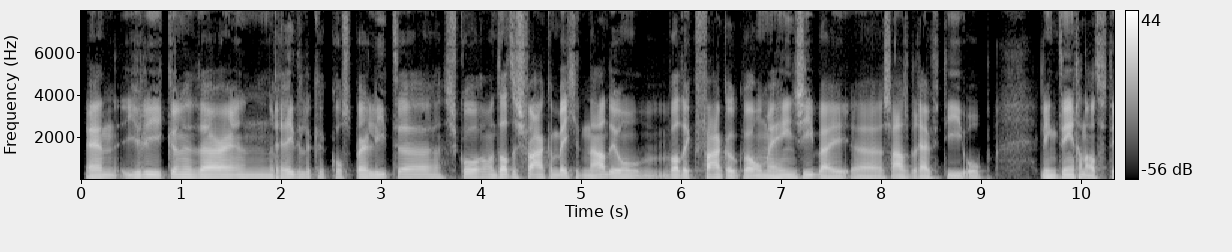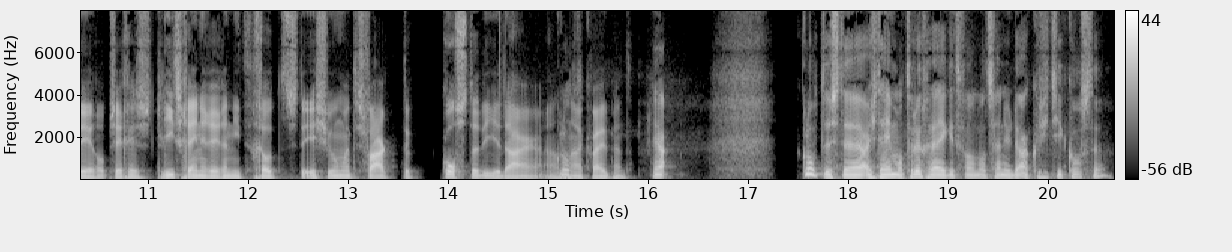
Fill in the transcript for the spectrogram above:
En jullie kunnen daar een redelijke kost per lead uh, scoren. Want dat is vaak een beetje het nadeel wat ik vaak ook wel om me heen zie bij uh, SaaS-bedrijven die op LinkedIn gaan adverteren. Op zich is leads genereren niet het grootste issue, maar het is vaak de kosten die je daar aan uh, kwijt bent. Ja, klopt. Dus de, als je het helemaal terugrekent van wat zijn nu de acquisitiekosten,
